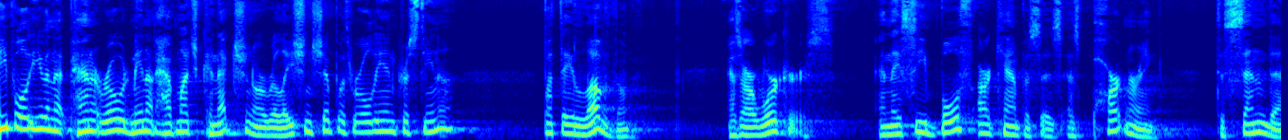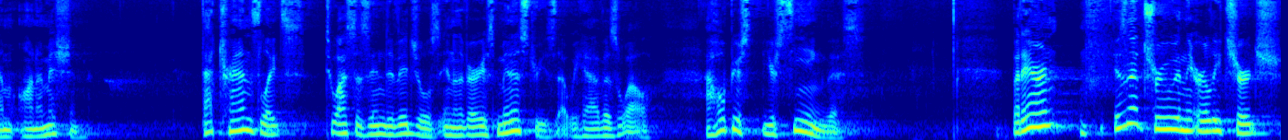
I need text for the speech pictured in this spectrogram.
people even at Panet Road may not have much connection or relationship with Rolly and Christina, but they love them as our workers, and they see both our campuses as partnering to send them on a mission. That translates to us as individuals in the various ministries that we have as well. I hope you're, you're seeing this. But, Aaron, isn't it true in the early church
